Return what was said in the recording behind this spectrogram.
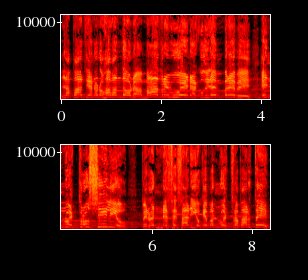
La patria no nos abandona. Madre buena, acudirá en breve en nuestro auxilio pero es necesario que por nuestra parte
